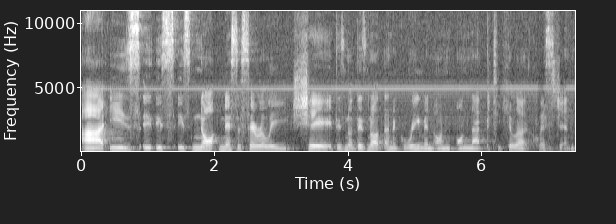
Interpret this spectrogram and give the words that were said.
uh, is, is, is not necessarily shared. There's not, there's not an agreement on, on that particular question.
